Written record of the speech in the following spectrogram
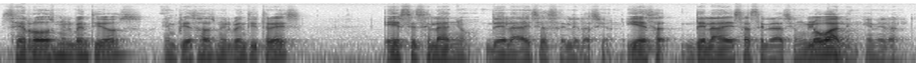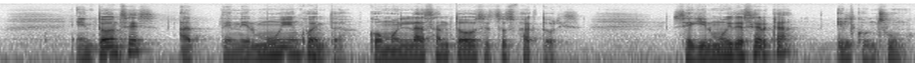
cerró 2022, empieza 2023, este es el año de la desaceleración y esa, de la desaceleración global en general. Entonces, a tener muy en cuenta cómo enlazan todos estos factores. Seguir muy de cerca el consumo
